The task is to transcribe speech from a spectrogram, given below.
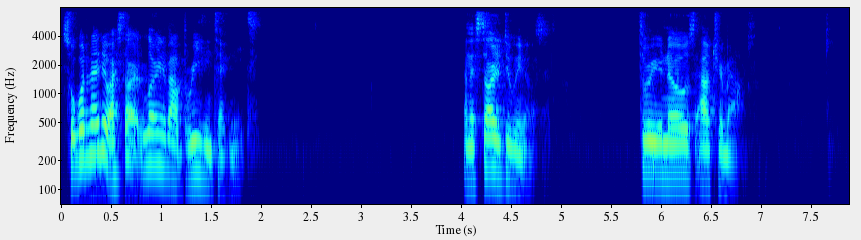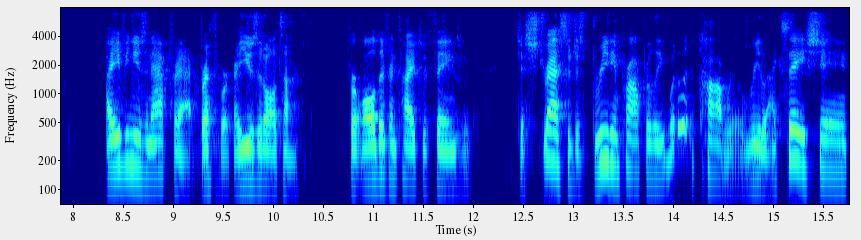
So what did I do? I started learning about breathing techniques. And I started doing those. Through your nose, out your mouth. I even use an app for that, breathwork. I use it all the time for all different types of things with just stress or just breathing properly, what I call? Relaxation,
